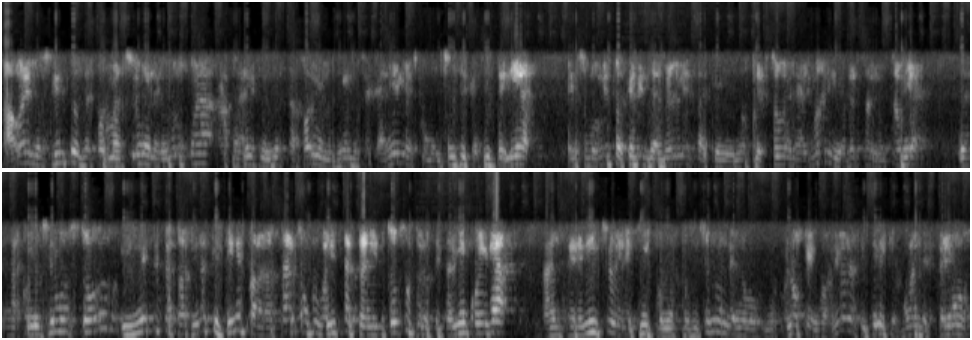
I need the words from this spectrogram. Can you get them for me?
ahora en los centros de formación en Europa aparecen de esta forma en las grandes academias, como el Chelsea que sí tenía en su momento Kevin De hasta que lo prestó en Alemania y el resto de la historia la conocemos todos y esa capacidad que tiene para adaptarse a un futbolista talentoso, pero que también juega al servicio del equipo. La posición donde lo, lo coloque Guardiola, si tiene que jugar de extremo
